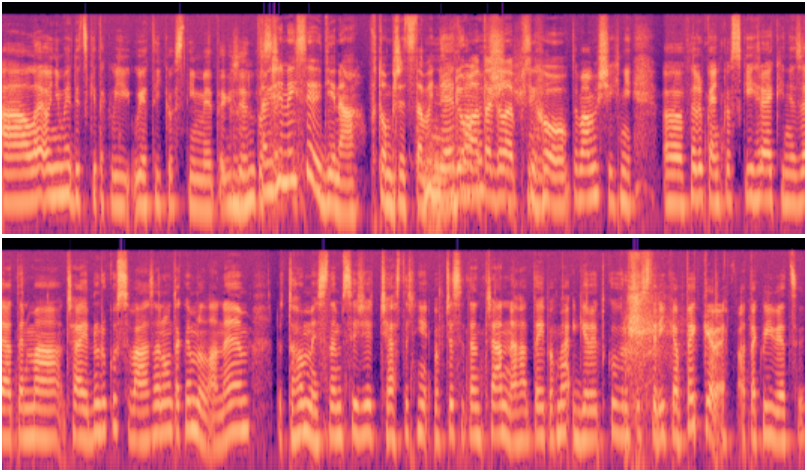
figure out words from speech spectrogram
ale oni mají vždycky takový ujetý kostýmy, takže to Takže se- nejsi jediná v tom představení, Ne, kdo to má takhle všichni, psycho... To máme všichni. Uh, Filip Kaňkovský hraje kněze a ten má třeba jednu ruku svázanou takovým lanem. Do toho myslím si, že částečně občas je tam třeba nahatý, pak má igelitku v ruce, z který kape krev a takové věci.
